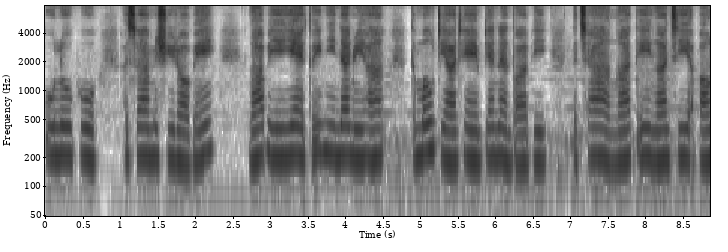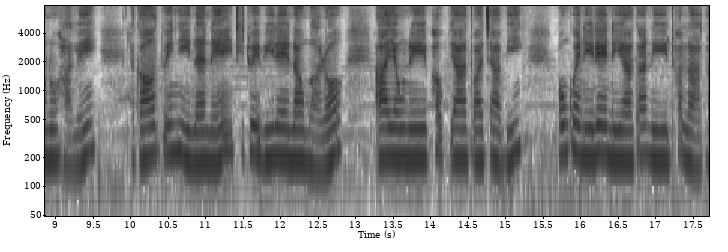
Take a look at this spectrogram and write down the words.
ကူးလို့ဖို့အစွမ်းမရှိတော့ပဲငါးဘရင်ရဲ့သွေးညီနှံ့တွေဟာသမုတ်တရားထဲပြန့်နှံ့သွားပြီးတခြားငါးသေးငါးကြီးအပေါင်းတို့ဟာလည်း၎င်းသွေးညီနှံ့နဲ့ထိတွေ့ပြီးတဲ့နောက်မှာတော့အာယုံတွေဖောက်ပြားသွားကြပြီးပုံကွယ်နေတဲ့နေရာကနေထွက်လာက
